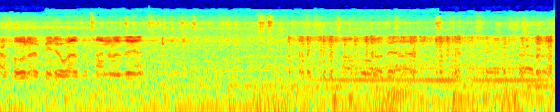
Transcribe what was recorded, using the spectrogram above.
I thought I better while the sun was out. I thought about it.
